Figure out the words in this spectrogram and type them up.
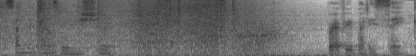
Something tells me you should. For everybody's sake.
